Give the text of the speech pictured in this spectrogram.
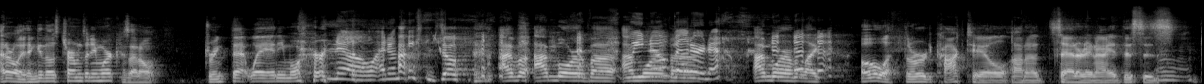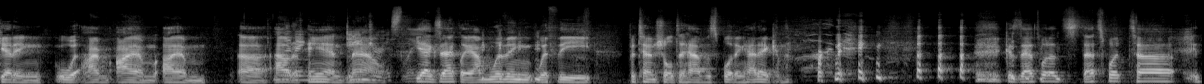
I don't really think in those terms anymore because I don't drink that way anymore. No, I don't think. don't. I'm a, I'm more of a. I'm we more know of a, better now. I'm more of a like, oh, a third cocktail on a Saturday night. This is getting. I'm. I am. I am uh, out of hand now. Yeah, exactly. I'm living with the potential to have a splitting headache in the morning. Because that's what it's. That's what uh, it,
